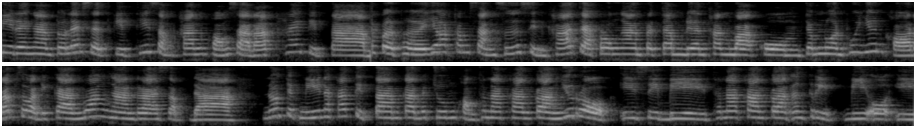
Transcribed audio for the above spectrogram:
มีรายงานตัวเลขเศรษฐกิจที่สำคัญของสหรัฐให้ติดตาม เปิดเผยยอดคำสั่งซื้อสินค้าจากโรงงานประจำเดือนธันวาคมจำนวนผู้ยื่นขอรับสวัสดิการว่างงานรายสัปดาห์ นอกจากนี้นะคะติดตามการประชุมของธนาคารกลางยุโรป ECB ธนาคารกลางอังกฤษ BOE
